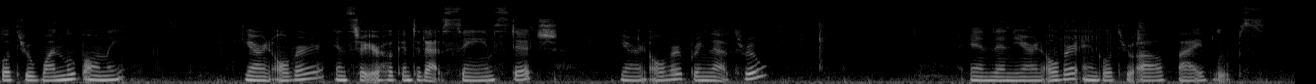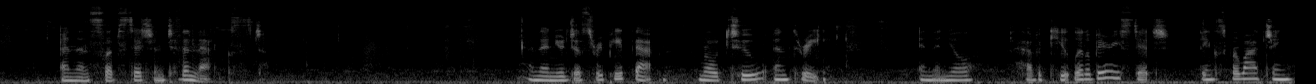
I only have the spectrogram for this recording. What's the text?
go through one loop only, yarn over, insert your hook into that same stitch, yarn over, bring that through, and then yarn over and go through all five loops, and then slip stitch into the next. And then you just repeat that, row two and three, and then you'll have a cute little berry stitch. Thanks for watching.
